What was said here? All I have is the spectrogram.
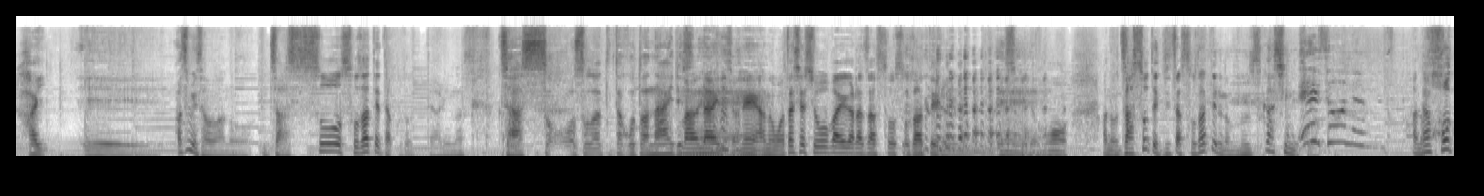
はい、えー、安住さんはあの雑草を育てたことってありますか？雑草を育てたことはないですね、まあ、ないですよね。あの私は商売柄雑草を育てるんですけども、あの雑草って実は育てるの難しいんですよ。えそうなんですあのほっ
